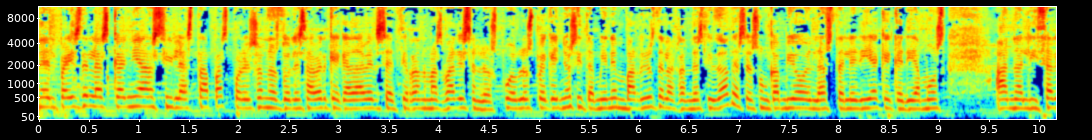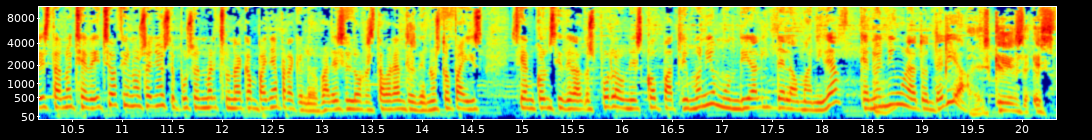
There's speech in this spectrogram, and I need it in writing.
En el país de las cañas y las tapas, por eso nos duele saber que cada vez se cierran más bares en los pueblos pequeños y también en barrios de las grandes ciudades. Es un cambio en la hostelería que queríamos analizar esta noche. De hecho, hace unos años se puso en marcha una campaña para que los bares y los restaurantes de nuestro país sean considerados por la UNESCO Patrimonio Mundial de la Humanidad, que no es ninguna tontería. Es que es, es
